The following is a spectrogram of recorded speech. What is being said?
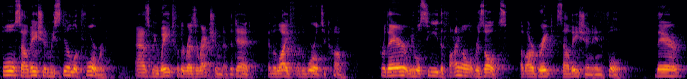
full salvation we still look forward as we wait for the resurrection of the dead and the life of the world to come. For there we will see the final results of our great salvation in full. There,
